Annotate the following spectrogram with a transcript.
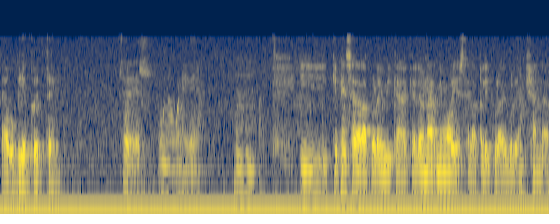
that will be a good thing. es una buena idea. ¿Y qué piensa de la polémica que Leonard Nimoy esté en la película de William Shatner?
